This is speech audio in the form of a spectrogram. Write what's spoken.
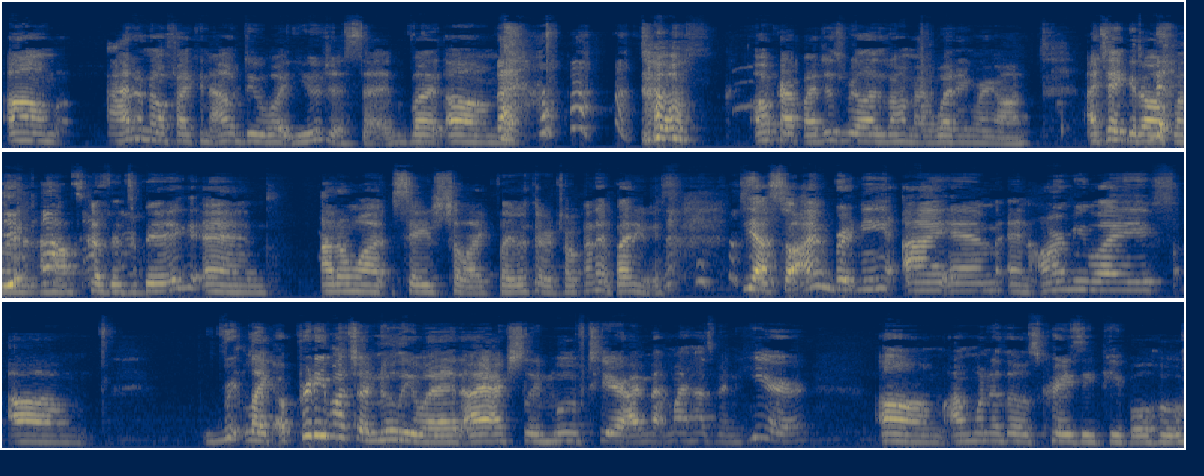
Um, I don't know if I can outdo what you just said, but um, oh crap! I just realized I don't have my wedding ring on. I take it off when I'm in the house because it's big and I don't want Sage to like play with it or choke on it. But anyways, yeah. So I'm Brittany. I am an army wife. Um, re- like a pretty much a newlywed. I actually moved here. I met my husband here. Um, I'm one of those crazy people who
